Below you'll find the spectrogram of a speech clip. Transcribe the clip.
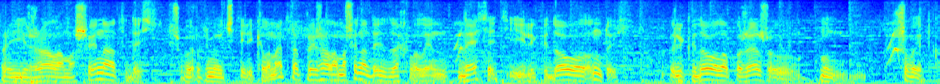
Приїжджала машина, десь, щоб ви розуміли, 4 кілометри. Приїжджала машина десь за хвилин 10 і ліквідовувала, ну тобто ліквідовувала пожежу ну, швидко.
